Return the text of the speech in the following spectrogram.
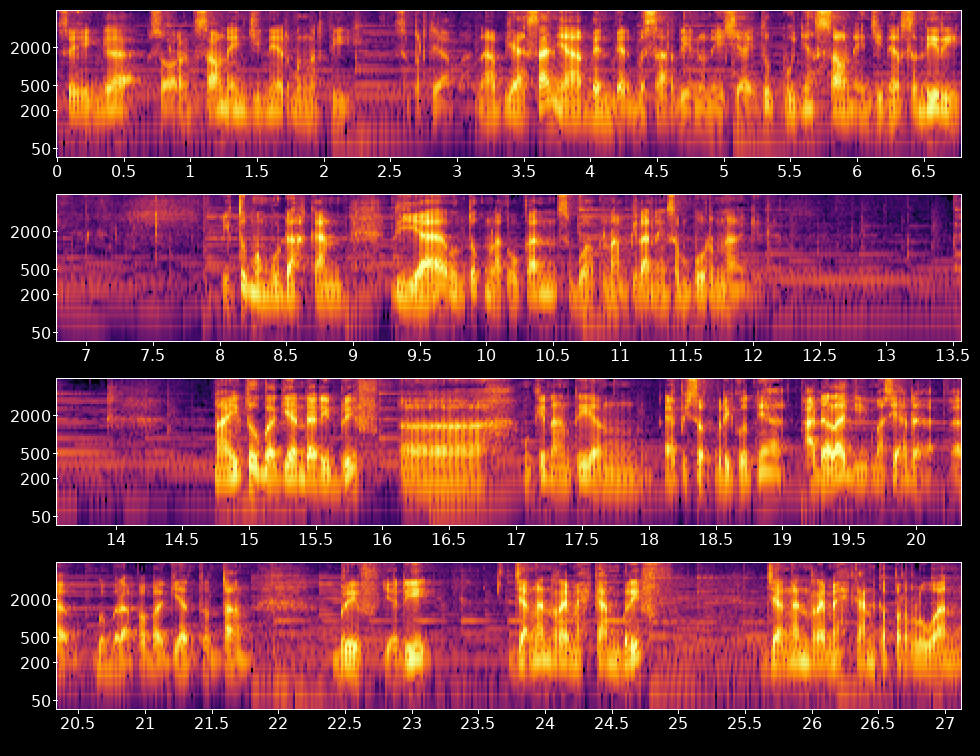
sehingga seorang sound engineer mengerti seperti apa. Nah, biasanya band-band besar di Indonesia itu punya sound engineer sendiri itu memudahkan dia untuk melakukan sebuah penampilan yang sempurna gitu. Nah itu bagian dari brief. Uh, mungkin nanti yang episode berikutnya ada lagi, masih ada uh, beberapa bagian tentang brief. Jadi jangan remehkan brief, jangan remehkan keperluan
